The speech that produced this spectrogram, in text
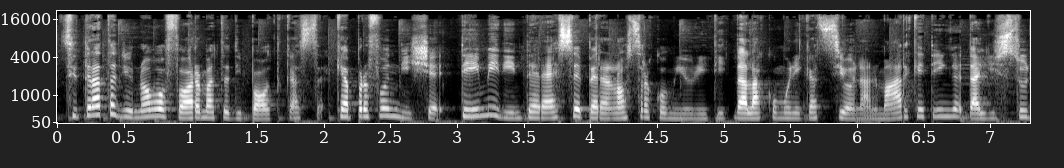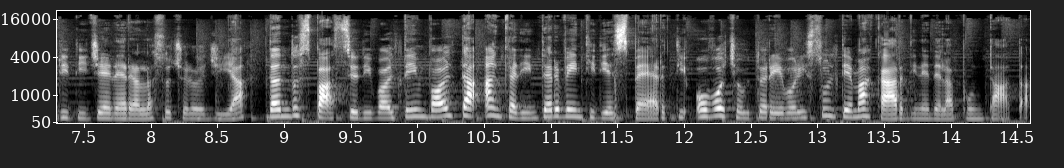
Si tratta di un nuovo format di podcast che approfondisce temi di interesse per la nostra community, dalla comunicazione al marketing, dagli studi di genere alla sociologia, dando spazio di volta in volta anche ad interventi di esperti o voci autorevoli sul tema cardine della puntata.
